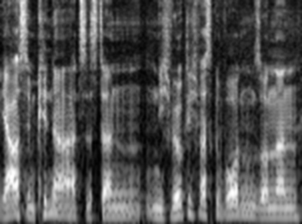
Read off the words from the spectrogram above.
ja, aus dem Kinderarzt ist dann nicht wirklich was geworden, sondern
